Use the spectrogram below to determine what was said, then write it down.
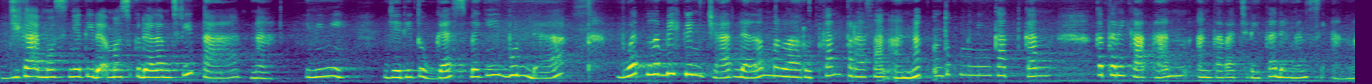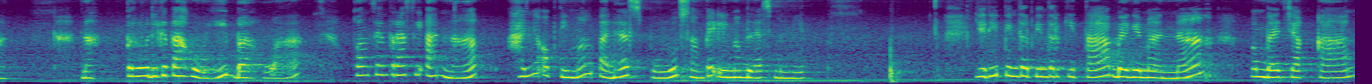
Jika emosinya tidak masuk ke dalam cerita, nah ini nih jadi tugas bagi bunda buat lebih gencar dalam melarutkan perasaan anak untuk meningkatkan keterikatan antara cerita dengan si anak. Nah, perlu diketahui bahwa konsentrasi anak hanya optimal pada 10 sampai 15 menit. Jadi pinter-pinter kita bagaimana membacakan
